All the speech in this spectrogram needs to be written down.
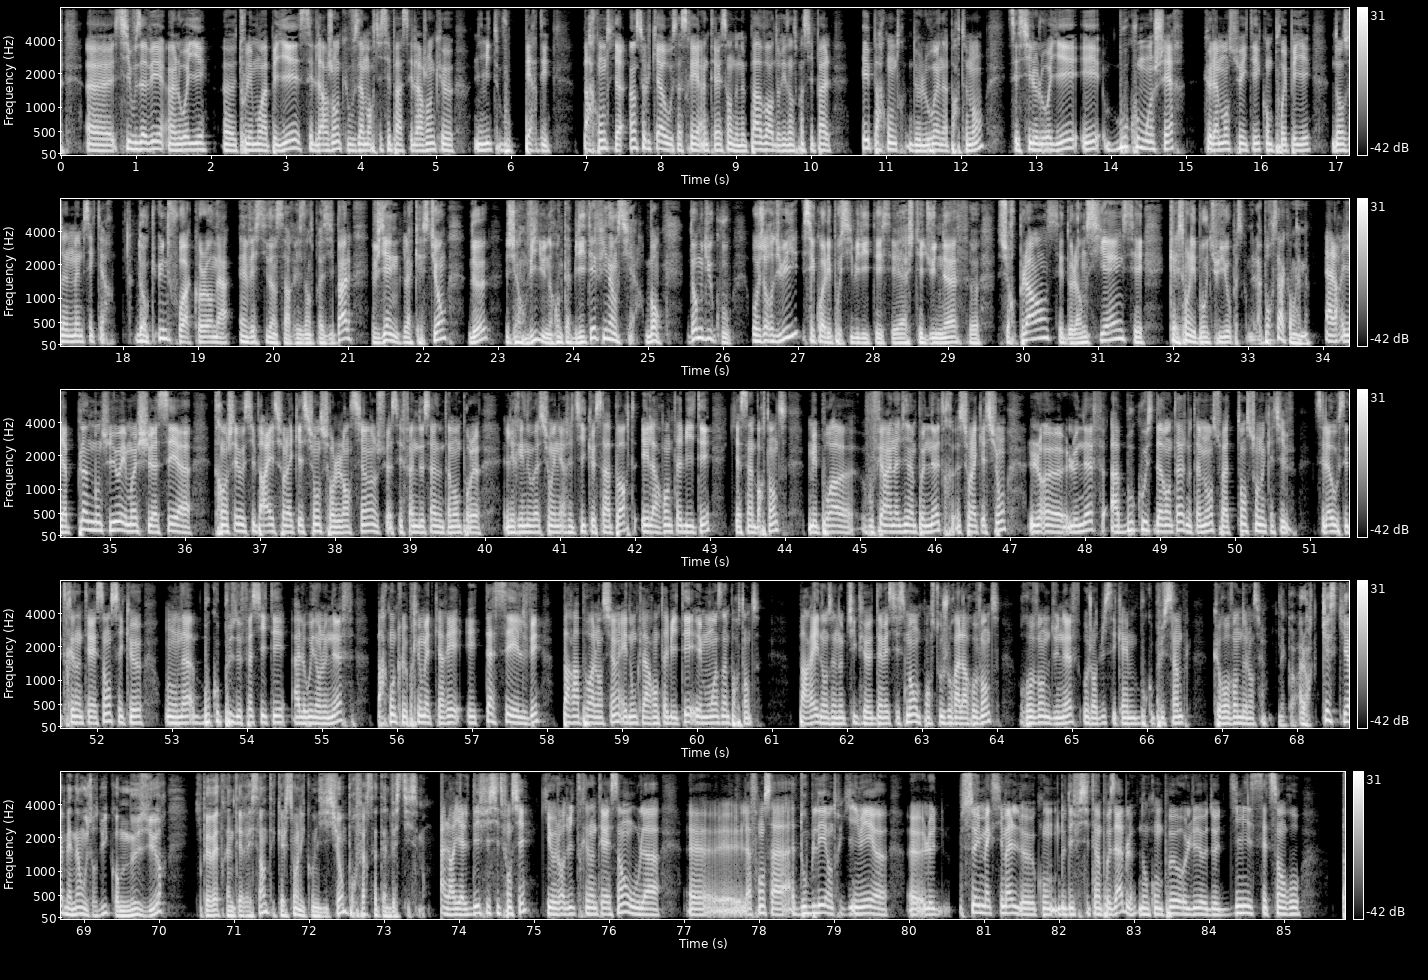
si vous avez un loyer tous les mois à payer, c'est de l'argent que vous amortissez pas, c'est de l'argent que limite vous perdez. Par contre, il y a un seul cas où ça serait intéressant de ne pas avoir de résidence principale et par contre de louer un appartement, c'est si le loyer est beaucoup moins cher que la mensualité qu'on pourrait payer dans un même secteur. Donc, une fois que l'on a investi dans sa résidence principale, vient la question de j'ai envie d'une rentabilité financière. Bon, donc du coup, aujourd'hui, c'est quoi les possibilités? C'est acheter du neuf euh, sur plan, c'est de l'ancien, c'est quels sont les bons tuyaux? Parce qu'on est là pour ça quand même. Alors, il y a plein de bons tuyaux et moi, je suis assez euh, tranché aussi pareil sur la question sur l'ancien. Je suis assez fan de ça, notamment pour les rénovations énergétiques que ça apporte et la rentabilité qui est assez importante. Mais pour euh, vous faire un avis un peu neutre sur la question, le, le neuf a beaucoup d'avantages, notamment sur la tension locative. C'est là où c'est très intéressant, c'est que on a beaucoup plus de facilité à louer dans le neuf. Par contre, le prix au mètre carré est assez élevé par rapport à l'ancien et donc la rentabilité est moins importante. Pareil, dans un optique d'investissement, on pense toujours à la revente. Revente du neuf, aujourd'hui, c'est quand même beaucoup plus simple que revente de l'ancien. D'accord. Alors, qu'est-ce qu'il y a maintenant aujourd'hui comme mesure qui peuvent être intéressantes et quelles sont les conditions pour faire cet investissement? Alors il y a le déficit foncier qui est aujourd'hui très intéressant où la, euh, la France a, doublé entre guillemets euh, euh, le seuil maximal de, de, déficit imposable. Donc on peut au lieu de 10 700 euros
